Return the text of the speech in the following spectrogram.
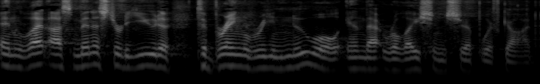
and let us minister to you to, to bring renewal in that relationship with God.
